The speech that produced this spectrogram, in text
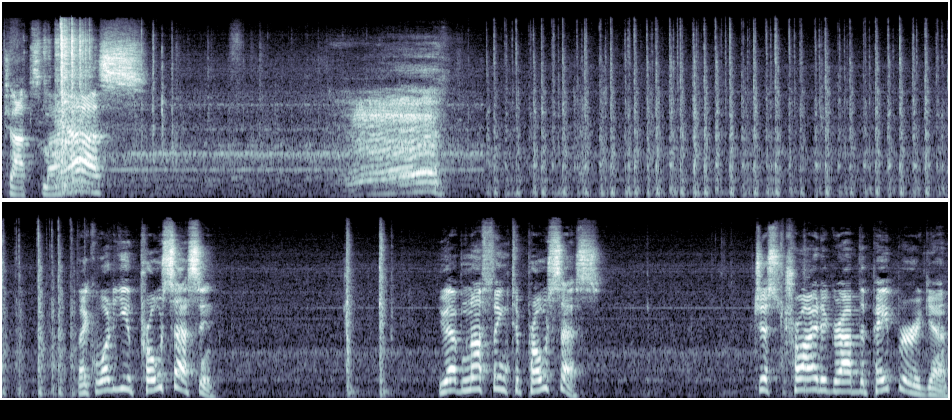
Chops my ass. Like, what are you processing? You have nothing to process. Just try to grab the paper again.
